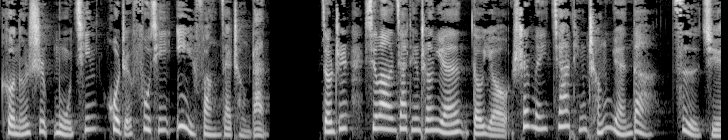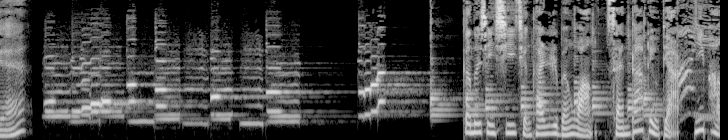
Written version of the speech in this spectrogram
可能是母亲或者父亲一方在承担。总之，希望家庭成员都有身为家庭成员的自觉。更多信息，请看日本网三 w 点一胖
